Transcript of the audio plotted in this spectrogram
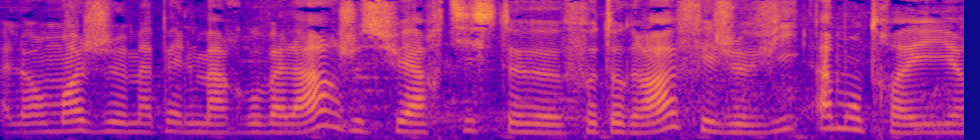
Alors moi, je m'appelle Margot Vallard, je suis artiste photographe et je vis à Montreuil.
